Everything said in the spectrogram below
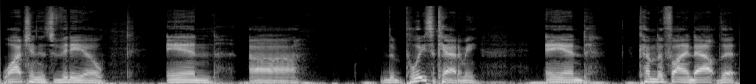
watching this video in uh, the police academy, and come to find out that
